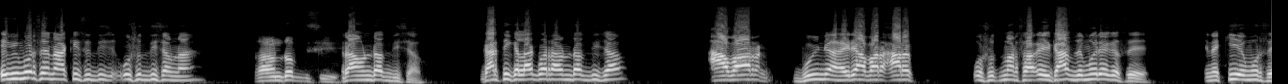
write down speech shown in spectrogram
এবি মরছে না কিছু ওষুধ দিছাও না। রাউন্ড অফ দিছি। রাউন্ড আপ দিছাও। গার লাগবার রাউন্ড আপ দিছাও। আবার বুইনা হাইরে আবার আর ওষুধ মারছাও। এই গাছ যে মরে গেছে এনে কি মরছে?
